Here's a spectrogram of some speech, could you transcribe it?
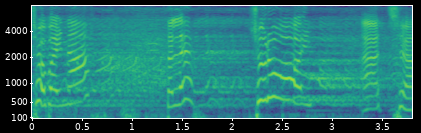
সবাই না? তাহলে শুরু হই আচ্ছা।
